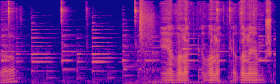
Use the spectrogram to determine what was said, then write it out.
Dobra. Ja walę, ja walę, ja walę, ja muszę.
